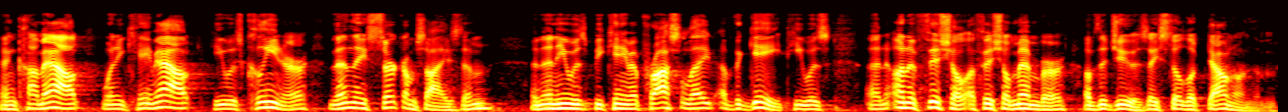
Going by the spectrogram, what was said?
and come out. When he came out, he was cleaner. Then they circumcised him and then he was became a proselyte of the gate. He was an unofficial official member of the Jews. They still looked down on them.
